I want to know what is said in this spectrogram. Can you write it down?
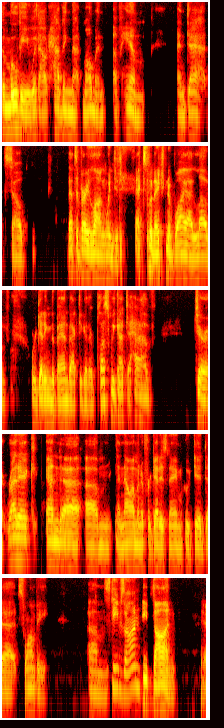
the movie without having that moment of him and dad. So that's a very long-winded explanation of why I love we're getting the band back together. Plus, we got to have Jaret Reddick and uh, um, and now I'm going to forget his name, who did uh, Swampy. Um, Steve Zahn. Steve Zahn, Yeah.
